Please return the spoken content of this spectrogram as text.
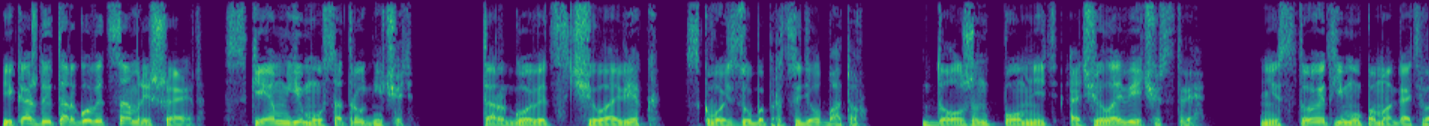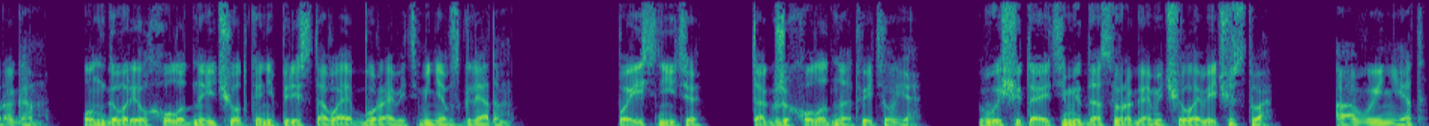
и каждый торговец сам решает, с кем ему сотрудничать». «Торговец-человек», – сквозь зубы процедил Батур, – «должен помнить о человечестве. Не стоит ему помогать врагам». Он говорил холодно и четко, не переставая буравить меня взглядом. «Поясните», – так же холодно ответил я. Вы считаете Медас врагами человечества? А вы нет?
